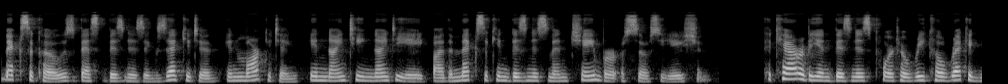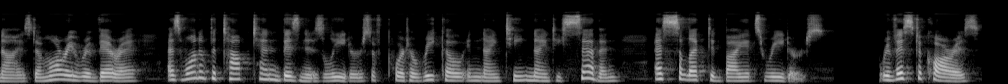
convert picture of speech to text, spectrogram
Mexico's Best Business Executive in Marketing in 1998 by the Mexican Businessmen Chamber Association. The Caribbean Business Puerto Rico recognized Amaury Rivera as one of the top 10 business leaders of Puerto Rico in 1997 as selected by its readers. Revista Caras,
